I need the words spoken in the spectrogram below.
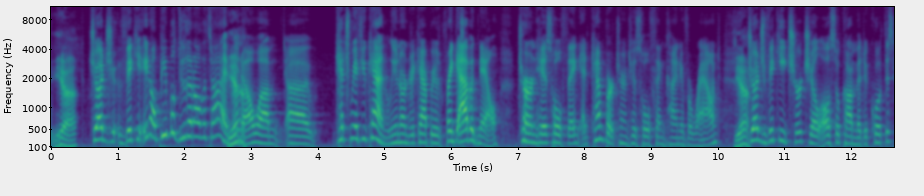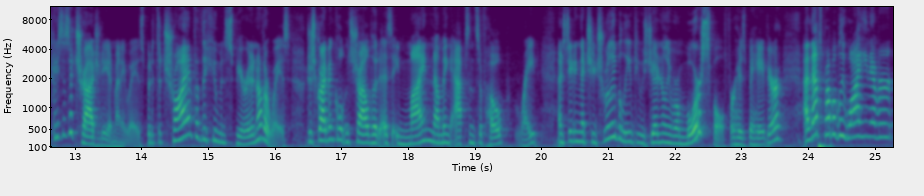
yeah, Judge Vickie, you know, people do that all the time. Yeah. You know, um, uh, Catch Me If You Can, Leonardo DiCaprio, Frank Abagnale turned his whole thing. Ed Kemper turned his whole thing kind of around. Yeah. Judge Vickie Churchill also commented, quote, This case is a tragedy in many ways, but it's a triumph of the human spirit in other ways, describing Colton's childhood as a mind-numbing absence of hope, right? And stating that she truly believed he was genuinely remorseful for his behavior. And that's probably why he never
